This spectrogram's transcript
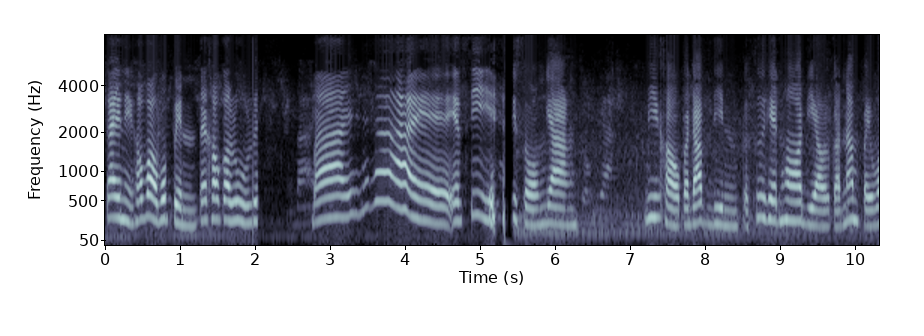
ไก่นี่เขาบอกว่าเป็น แต่เขาก็รู้เรื่องบายบายเอฟซีที่สองอย่างสองยาง มีเขาประดับดินก็คือเฮ็ดห่อเดียวแล้วก็นำไปว่า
